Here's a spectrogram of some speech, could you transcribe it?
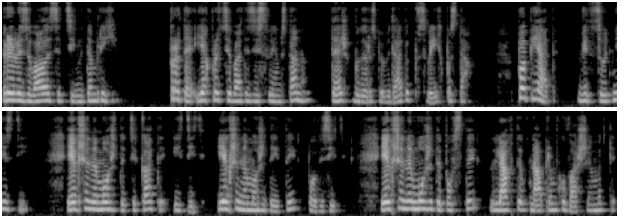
реалізувалися цілі та мрії? Про те, як працювати зі своїм станом, теж буду розповідати в своїх постах. По п'яте, відсутність дій. Якщо не можете тікати, йдіть. Якщо не можете йти, повзіть. Якщо не можете повсти, лягте в напрямку вашої мети.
